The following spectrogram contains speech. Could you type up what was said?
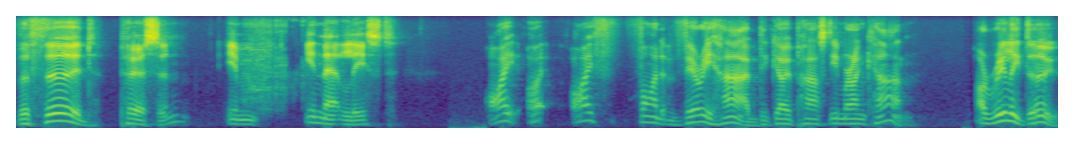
The third person in in that list, I I I find it very hard to go past Imran Khan. I really do.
